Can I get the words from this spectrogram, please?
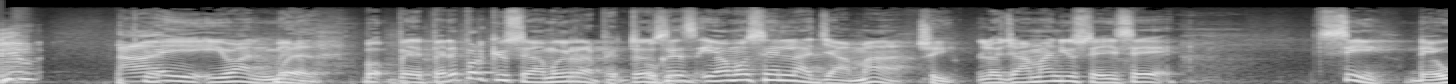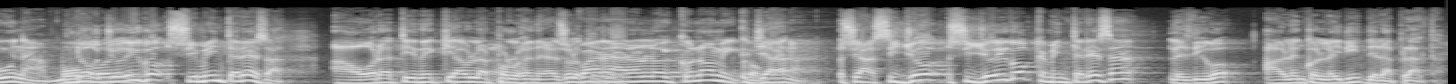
Bien. Ay, Iván, bueno. Espere porque usted va muy rápido. Entonces íbamos en la llamada. Sí. Lo llaman y usted dice, sí, de una. No, yo digo, sí me interesa. Ahora tiene que hablar, por lo general, eso es lo económico. Ya, Bueno, O sea, si yo, si yo digo que me interesa, les digo, hablen con Lady de la Plata.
